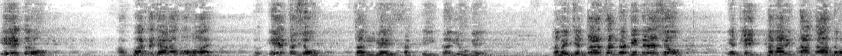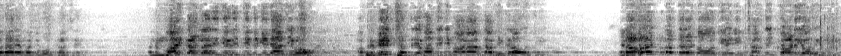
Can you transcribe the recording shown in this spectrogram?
એ કરો. આ વટ જાળવવો હોય તો એ કશો સંઘે શક્તિ કલયુગે તમે જેટલા સંગઠિત રહેશો, એટલી તમારી તાકાત વધારે મજબૂત થશે. અને માય કાંગલાની જેવી જિંદગી ના જીવો આપણે વીર ક્ષત્રિય ભાતીજી મહારાજના દીકરાઓ અવાજમાં કરંટ હોવો એની છાતી ચોડી હોવી જોઈએ.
